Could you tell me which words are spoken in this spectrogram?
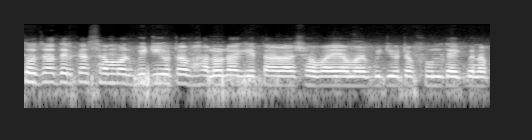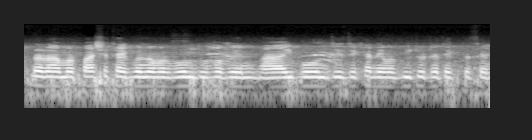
তো যাদের কাছে আমার ভিডিওটা ভালো লাগে, তারা সবাই আমার ভিডিওটা ফুল দেখবেন। আপনারা আমার পাশে থাকবেন, আমার বন্ধু হবেন, ভাই, বোন, যে যেখানে আমার ভিডিওটা দেখতেছেন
